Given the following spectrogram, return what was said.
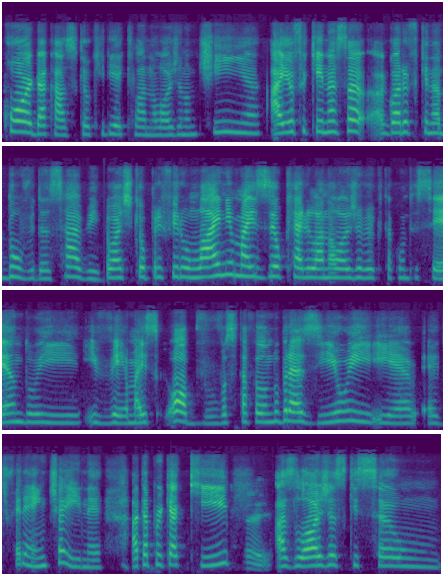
cor da calça que eu queria, que lá na loja não tinha. Aí eu fiquei nessa, agora fiquei na dúvida, sabe? Eu acho que eu prefiro online, mas eu quero ir lá na loja ver o que tá acontecendo e, e ver. Mas, óbvio, você tá falando do Brasil e, e é, é diferente aí, né? Até porque aqui É, as lojas que são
